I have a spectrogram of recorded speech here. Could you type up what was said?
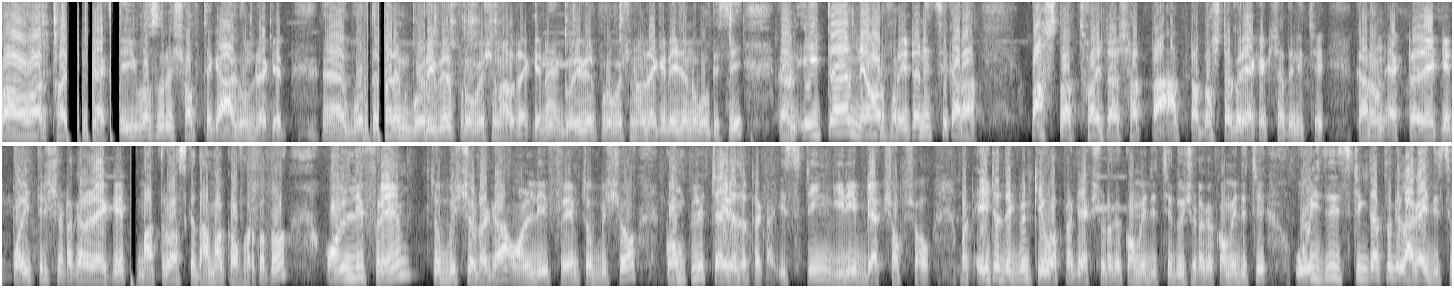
পাওয়ার থার্টি ম্যাক্স এই বছরের সব থেকে আগুন র্যাকেট। বলতে পারেন গরিবের প্রফেশনাল র্যাকেট হ্যাঁ? গরিবের প্রফেশনাল র্যাকেট এই জন্য বলতেছি। কারণ এইটা নেওয়ার পর, এটা নিচ্ছে কারা? পাঁচটা, ছয়টা, সাতটা, আটটা, দশটা করে এক একসাথে নিচ্ছে। কারণ একটা র্যাকেট পঁয়ত্রিশশো টাকার র্যাকেট, মাত্র আজকে ধামাক অফার কত? অনলি ফ্রেম চব্বিশশো টাকা অনলি ফ্রেম চব্বিশশো কমপ্লিট চার হাজার টাকা। স্টিং গিরি ব্যাগ সব সহ। বাট এইটা দেখবেন কেউ আপনাকে একশো টাকা কমিয়ে দিচ্ছে, দুইশো টাকা কমিয়ে দিচ্ছে। ওই যে স্টিংটা আপনাকে লাগাই দিচ্ছে,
